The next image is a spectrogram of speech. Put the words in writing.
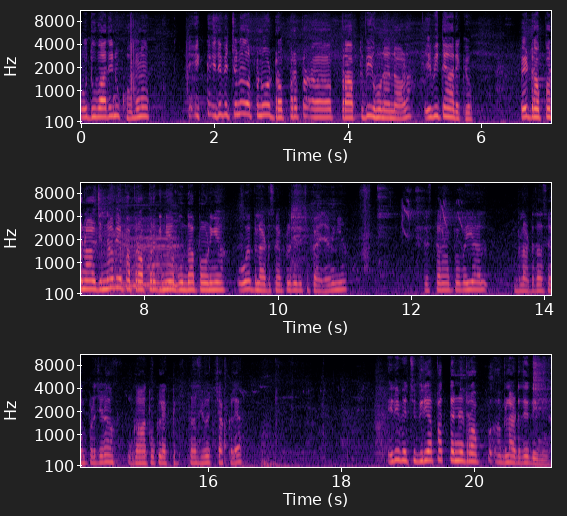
ਉਦੋਂ ਬਾਅਦ ਇਹਨੂੰ ਖੋਲਣਾ ਤੇ ਇੱਕ ਇਹਦੇ ਵਿੱਚ ਨਾ ਆਪਾਂ ਨੂੰ ਡ੍ਰੌਪਰ ਪ੍ਰਾਪਤ ਵੀ ਹੋਣਾ ਨਾਲ। ਇਹ ਵੀ ਧਿਆਨ ਰੱਖਿਓ। ਇਹ ਡ੍ਰੌਪਰ ਨਾਲ ਜਿੰਨਾ ਵੀ ਆਪਾਂ ਪ੍ਰੋਪਰ ਕਿੰਨੀਆਂ ਬੂੰਦਾਂ ਪਾਉਣੀਆਂ, ਉਹ ਇਹ ਬਲੱਡ ਸੈਂਪਲ ਦੇ ਵਿੱਚ ਪੈ ਜਾਣਗੀਆਂ। ਇਸ ਤਰ੍ਹਾਂ ਆਪਾਂ ਬਈ ਆ ਬਲੱਡ ਦਾ ਸੈਂਪਲ ਜਿਹੜਾ ਗਾਂ ਤੋਂ ਕਲੈਕਟ ਕੀਤਾ ਸੀ, ਉਹ ਚੱਕ ਲਿਆ। ਇਹਦੇ ਵਿੱਚ ਵੀਰੇ ਆਪਾਂ ਤਿੰਨ ਡ੍ਰੌਪ ਬਲੱਡ ਦੇ ਦੇਣੇ ਆ।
